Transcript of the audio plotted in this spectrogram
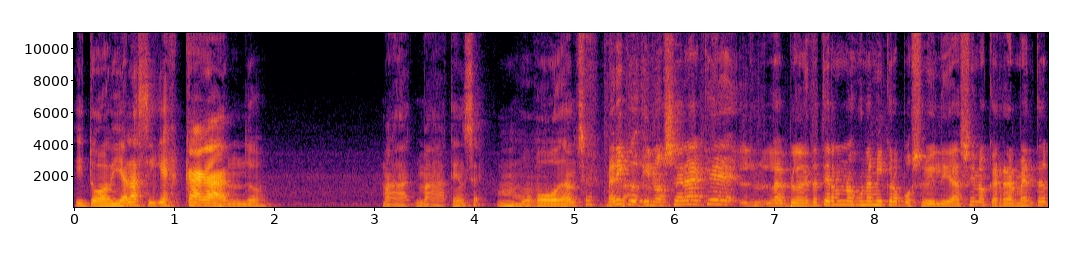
y todavía la sigues cagando, má- mátense, Ujú. jódanse. Marico, ¿y no será que la- el planeta Tierra no es una microposibilidad, sino que realmente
